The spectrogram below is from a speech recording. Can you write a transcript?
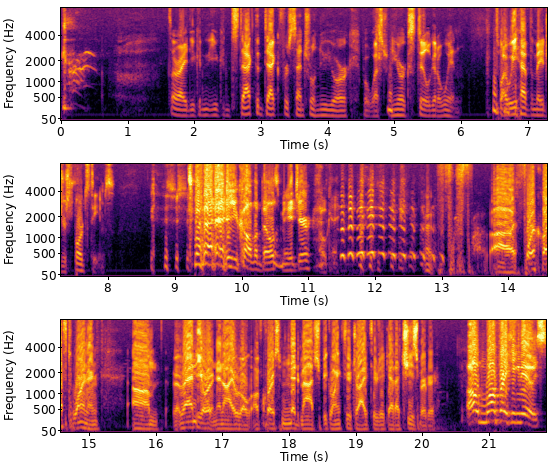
It's all right. You can you can stack the deck for Central New York, but Western New York's still gonna win. That's why we have the major sports teams. you call the Bills major? Okay. uh, forklift warning. Um, Randy Orton and I will, of course, mid-match be going through drive-through to get a cheeseburger. Oh, more breaking news!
